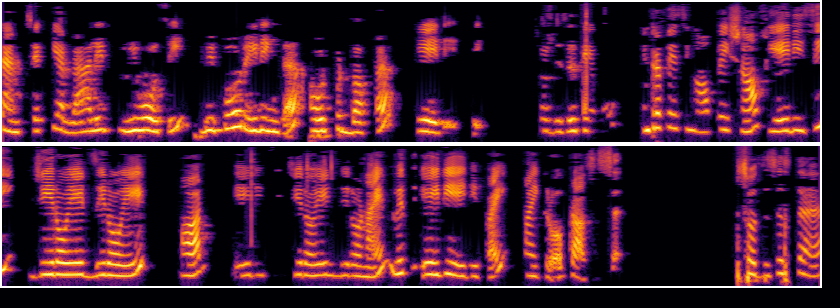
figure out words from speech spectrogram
can check a valid EOC before reading the output buffer ADC. So this is about interfacing operation of ADC 0808 or ADC 0809 with 8085 microprocessor. So this is the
